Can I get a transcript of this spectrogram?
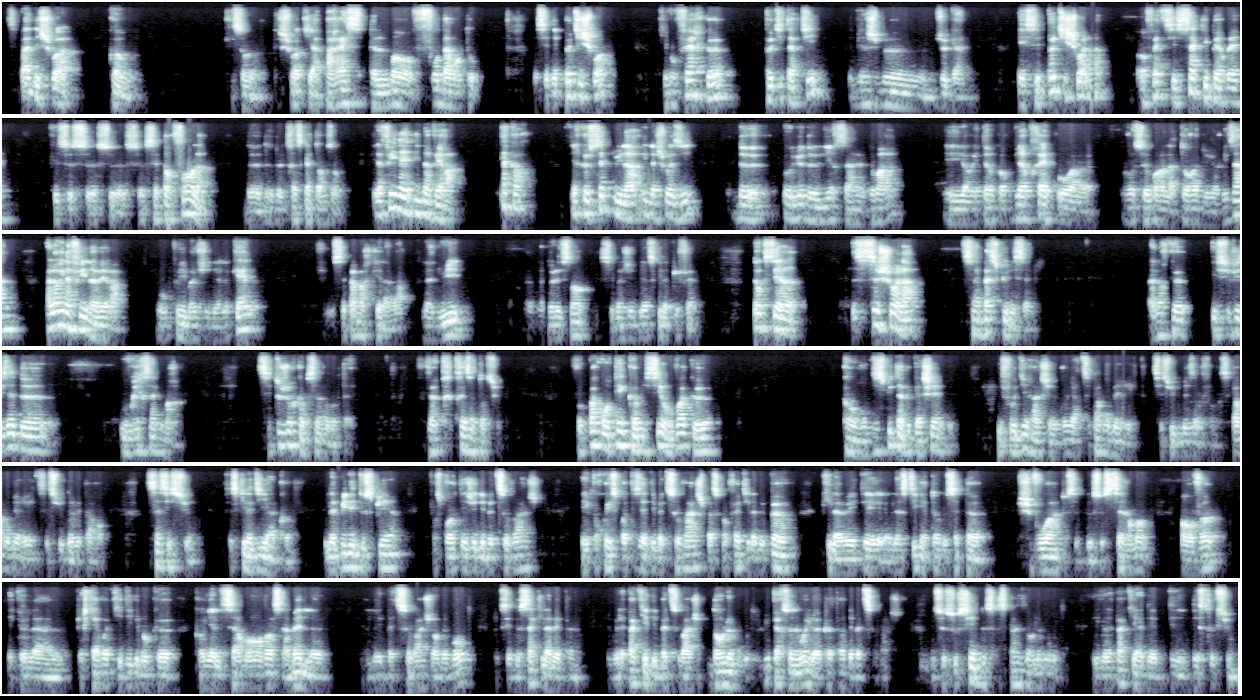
ce pas des choix comme qui sont des choix qui apparaissent tellement fondamentaux. C'est des petits choix qui vont faire que petit à petit, eh bien, je, me, je gagne. Et ces petits choix-là, en fait, c'est ça qui permet que ce, ce, cet enfant-là de, de, 13-14 ans, il a fait une, une Avera. D'accord. C'est-à-dire que cette nuit-là, il a choisi de, au lieu de lire sa Gemara, et il aurait été encore bien prêt pour euh, recevoir la Torah du Rizal. Alors il a fait une Avera. On peut imaginer laquelle. Sais pas marqué là-bas. La nuit, l'adolescent s'imagine bien ce qu'il a pu faire. Donc c'est un, ce choix-là, ça a basculé sa vie. Alors qu'il suffisait de ouvrir sa Gemara. C'est toujours comme ça la bataille. Il faut faire très, attention. Il ne faut pas compter comme ici, on voit que quand on discute avec Hachem, il faut dire à Hachem, regarde, c'est pas mon mérite, c'est celui de mes enfants, c'est pas mon mérite, c'est celui de mes parents. Ça, c'est sûr. C'est ce qu'il a dit à Jacob. Il a mis les douze pierres pour se protéger des bêtes sauvages. Et pourquoi il se protégeait des bêtes sauvages? Parce qu'en fait, il avait peur qu'il avait été l'instigateur de cette chevoie, de, de, ce serment en vain, et que la Pierre qui dit que donc, euh, quand il y a le serment en vain, ça amène les bêtes sauvages dans le monde. C'est de ça qu'il avait peur. Il ne voulait pas qu'il y ait des bêtes sauvages dans le monde. Lui, personnellement, il n'avait pas peur des bêtes sauvages il se souciait de ce qui se passe dans le monde. Il ne voulait pas qu'il y ait des, destructions.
